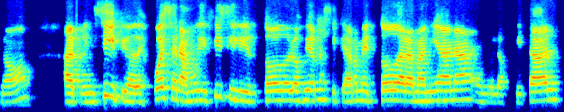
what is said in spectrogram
¿no? Al principio, después era muy difícil ir todos los viernes y quedarme toda la mañana en el hospital.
